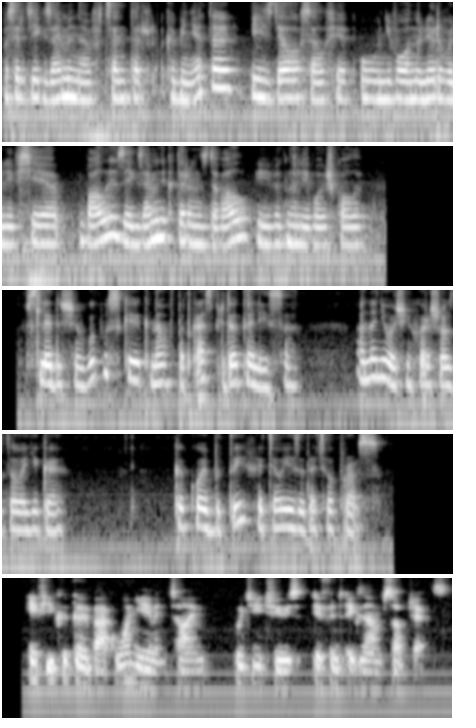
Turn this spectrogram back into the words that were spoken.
посреди экзамена в центр кабинета и сделал селфи. У него аннулировали все баллы за экзамены, которые он сдавал, и выгнали его из школы. В следующем выпуске к нам в подкаст придет Алиса. Она не очень хорошо сдала ЕГЭ. Какой бы ты хотел ей задать вопрос? If you could go back one year in time, would you choose different exam subjects?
